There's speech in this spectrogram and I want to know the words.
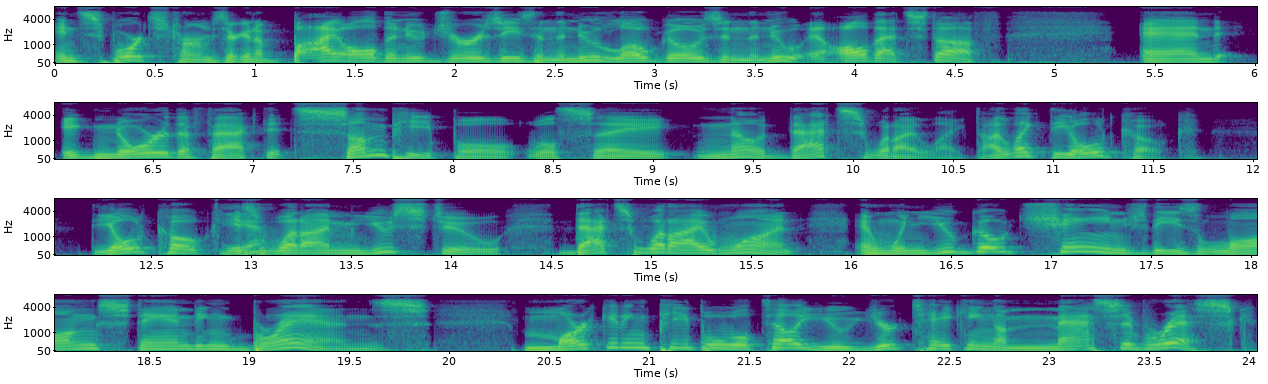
in sports terms, they're going to buy all the new jerseys and the new logos and the new all that stuff." And ignore the fact that some people will say, "No, that's what I liked. I like the old Coke." The old Coke is what I'm used to. That's what I want. And when you go change these long standing brands, marketing people will tell you you're taking a massive risk.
